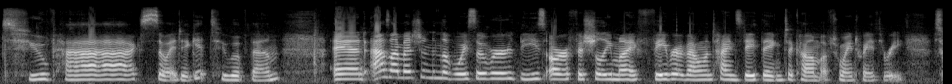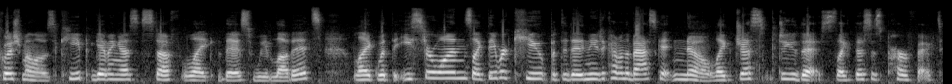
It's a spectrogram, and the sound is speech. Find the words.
two packs so I did get two of them. And as I mentioned in the voiceover these are officially my favorite Valentine's Day thing to come of 2023 Squishmallows keep giving us stuff like this. We love it. Like with the Easter ones like they were cute but did they need to come in the basket? No. Like just do this. Like this is perfect.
